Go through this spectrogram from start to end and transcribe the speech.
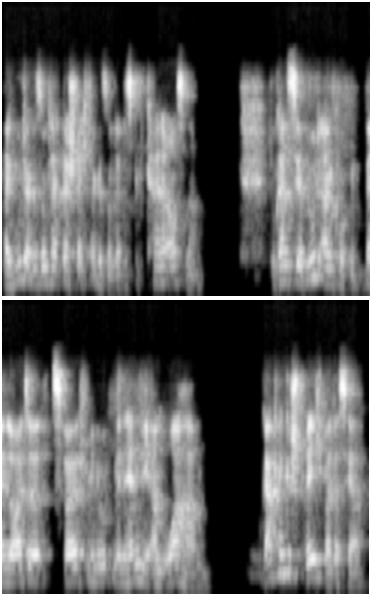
Bei guter Gesundheit, bei schlechter Gesundheit. Es gibt keine Ausnahmen. Du kannst dir Blut angucken, wenn Leute zwölf Minuten ein Handy am Ohr haben. Gar kein Gespräch, weil das ja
